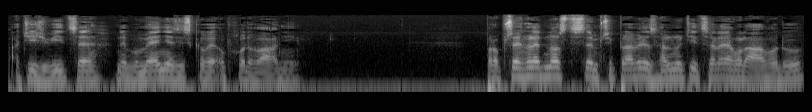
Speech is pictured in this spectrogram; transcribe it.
ať již více nebo méně ziskové obchodování. Pro přehlednost jsem připravil zhrnutí celého návodu,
